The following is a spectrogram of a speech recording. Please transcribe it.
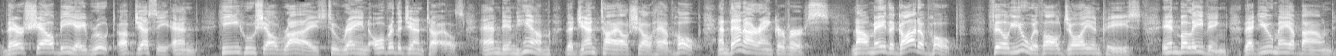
There shall be a root of Jesse, and he who shall rise to reign over the Gentiles, and in him the Gentiles shall have hope. And then our anchor verse Now may the God of hope fill you with all joy and peace in believing that you may abound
